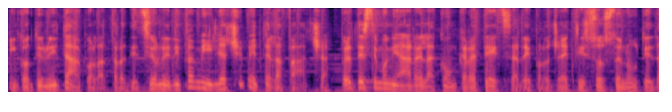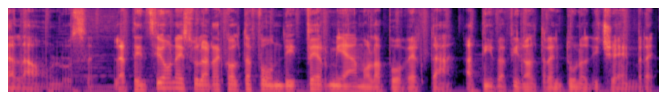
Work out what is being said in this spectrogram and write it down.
in continuità con la tradizione di famiglia, ci mette la faccia per testimoniare la concretezza dei progetti sostenuti dalla Onlus. L'attenzione è sulla raccolta fondi Fermiamo la povertà, attiva fino al 31 dicembre,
